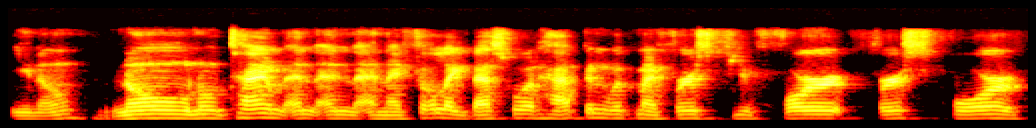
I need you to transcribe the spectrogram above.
you know, no, no time. And, and, and I feel like that's what happened with my first few, four, first four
